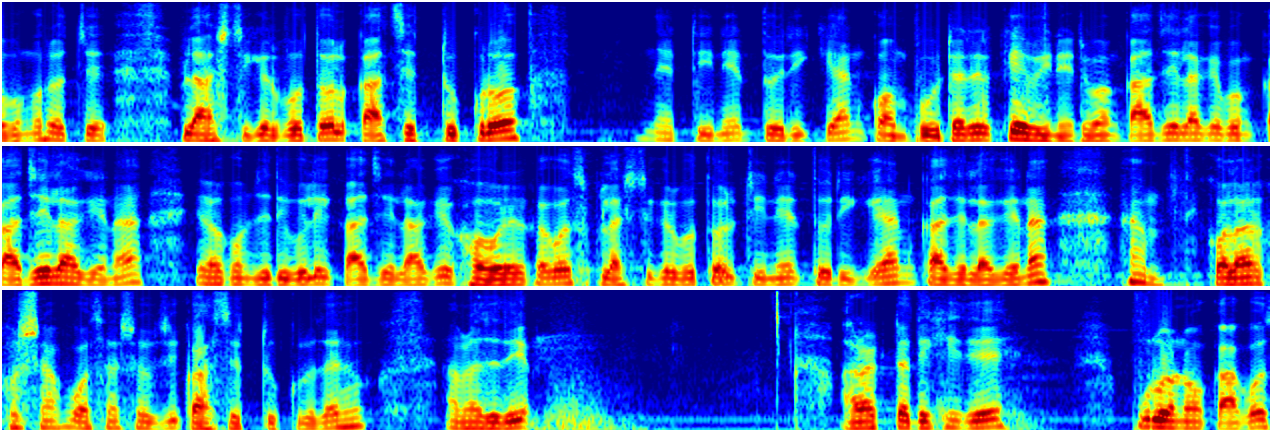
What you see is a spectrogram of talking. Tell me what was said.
অভঙ্গুর হচ্ছে, প্লাস্টিকের বোতল, কাচের টুকরো টিনের তৈরি ক্যান কম্পিউটারের কেবিনেট এবং কাজে লাগে এবং কাজে লাগে না। এরকম যদি বলি কাজে লাগে, খবরের কাগজ, প্লাস্টিকের বোতল, টিনের তৈরি ক্যান কাজে লাগে না। হ্যাঁ কলার খোসা, পচা সবজি কাঁচের টুকরো। যাই হোক, আমরা যদি আর একটা দেখি যে পুরনো কাগজ,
